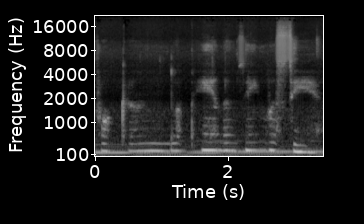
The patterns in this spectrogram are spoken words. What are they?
focando apenas em você.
